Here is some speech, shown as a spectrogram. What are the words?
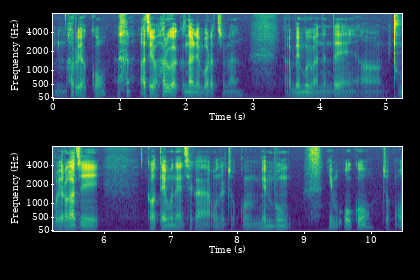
음, 하루였고 아직 하루가 끝나려면 멀었지만 약간 멘붕이 왔는데 어, 뭐 여러 가지 것 때문에 제가 오늘 조금 멘붕이 오고 조금 어,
